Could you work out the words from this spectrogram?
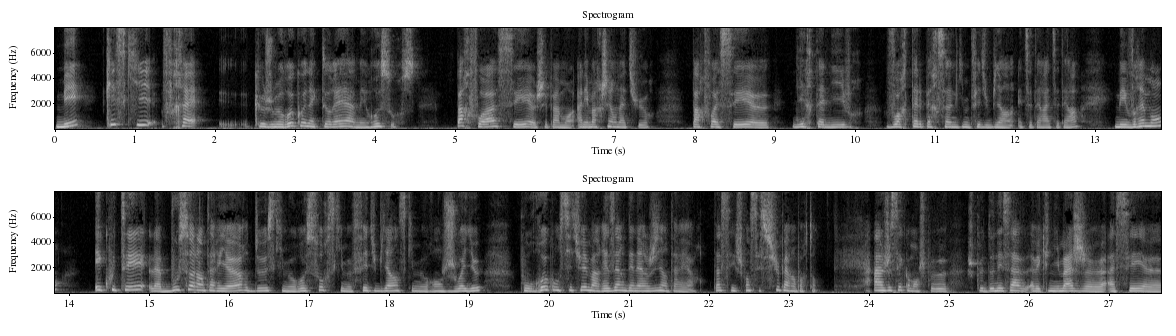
Mais qu'est-ce qui ferait que je me reconnecterais à mes ressources? Parfois, c'est, euh, je sais pas moi, aller marcher en nature. Parfois, c'est euh, lire tel livre, voir telle personne qui me fait du bien, etc., etc. Mais vraiment, écouter la boussole intérieure de ce qui me ressource, ce qui me fait du bien, ce qui me rend joyeux, pour reconstituer ma réserve d'énergie intérieure. Ça, c'est, je pense, c'est super important. Ah, je sais comment je peux, je peux donner ça avec une image euh, assez, euh,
